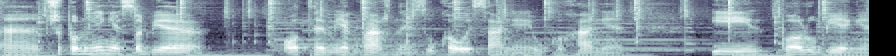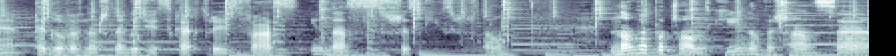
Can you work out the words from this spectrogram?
E, przypomnienie sobie o tym, jak ważne jest ukołysanie i ukochanie i polubienie tego wewnętrznego dziecka, które jest Was i w nas wszystkich zresztą. Nowe początki, nowe szanse.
